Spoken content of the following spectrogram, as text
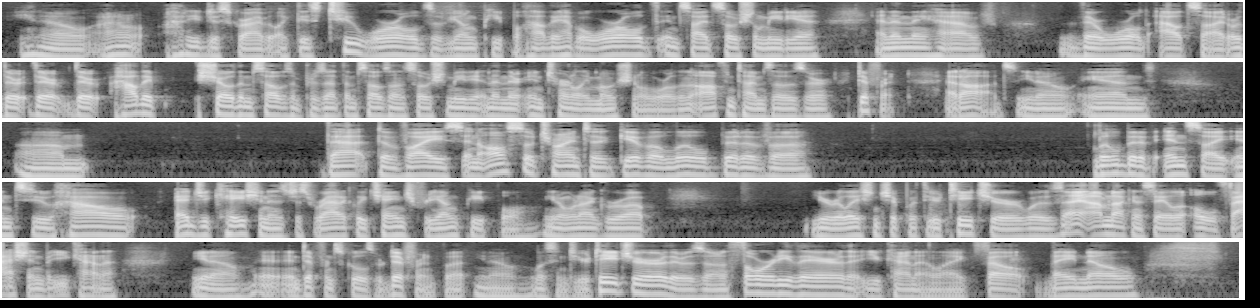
you know, I don't, how do you describe it? Like these two worlds of young people, how they have a world inside social media and then they have their world outside or their, their, their, how they show themselves and present themselves on social media and then their internal emotional world. And oftentimes those are different at odds, you know, and, um, that device and also trying to give a little bit of a little bit of insight into how education has just radically changed for young people. You know, when I grew up, your relationship with your teacher was, I'm not going to say old fashioned, but you kind of, you know, in different schools were different, but, you know, listen to your teacher. There was an authority there that you kind of like felt they know.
